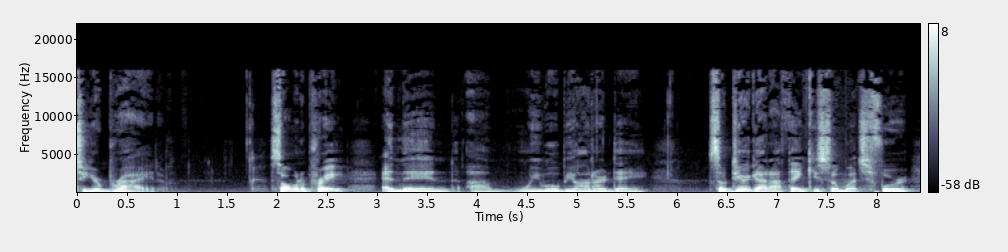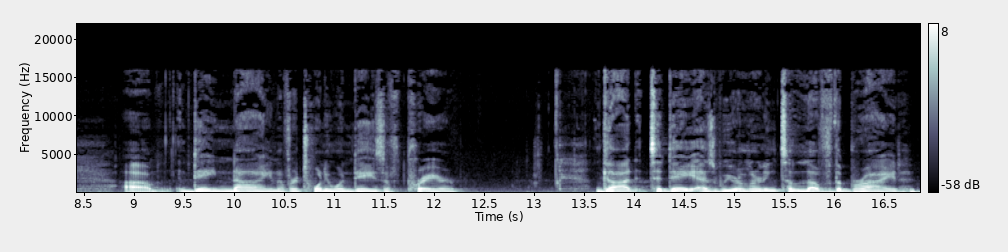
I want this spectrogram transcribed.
to your bride? So I want to pray and then um, we will be on our day. So, dear God, I thank you so much for um, day nine of our 21 days of prayer. God, today, as we are learning to love the bride,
